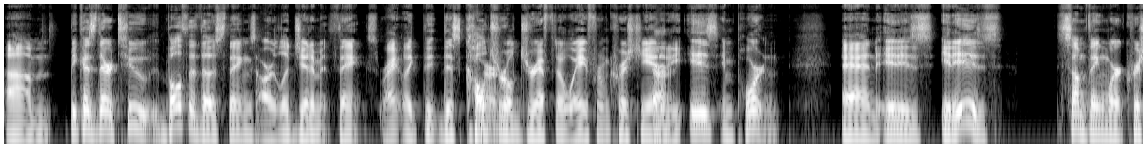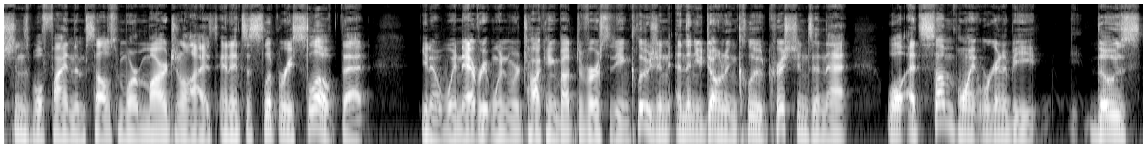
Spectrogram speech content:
um, because they're two both of those things are legitimate things, right? Like the, this cultural sure. drift away from Christianity sure. is important, and it is it is something where Christians will find themselves more marginalized, and it's a slippery slope that you know when every when we're talking about diversity inclusion, and then you don't include Christians in that well, at some point we're going to be those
